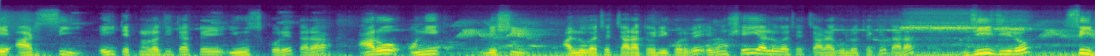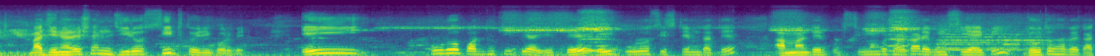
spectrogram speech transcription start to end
এআরসি এই টেকনোলজিটাকে ইউজ করে তারা আরও অনেক বেশি আলু গাছের চারা তৈরি করবে এবং সেই আলু গাছের চারাগুলো থেকে তারা জি জিরো সিড বা জেনারেশন জিরো সিড তৈরি করবে। এই পুরো পদ্ধতিতে, এই পুরো সিস্টেমটাতে আমাদের পশ্চিমবঙ্গ সরকার এবং সিআইপি যৌথভাবে কাজ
